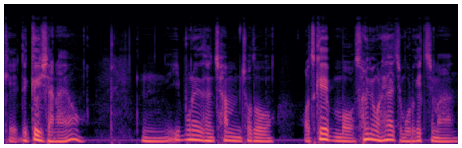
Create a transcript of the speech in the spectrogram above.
이렇게 느껴지잖아요. 음, 이 부분에 대해서는 참 저도 어떻게 뭐 설명을 해야 할지 모르겠지만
